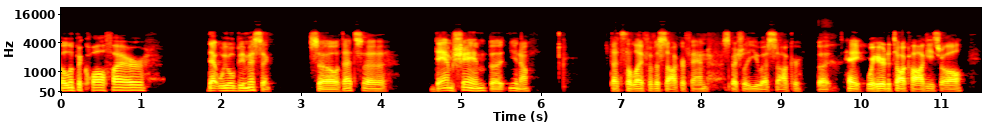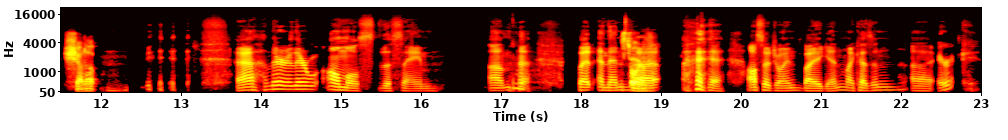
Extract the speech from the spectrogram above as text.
Olympic qualifier that we will be missing. So that's a damn shame, but you know, that's the life of a soccer fan, especially U.S. soccer. But hey, we're here to talk hockey, so I'll shut up. Uh, they're they're almost the same. Um, but and then Sort of. uh, also joined by again my cousin uh, Eric.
